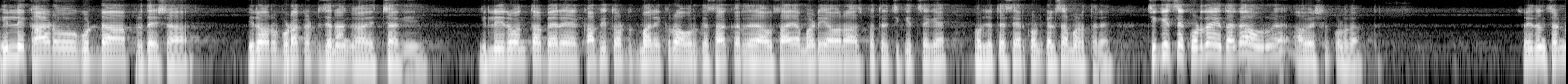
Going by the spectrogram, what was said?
ಇಲ್ಲಿ ಕಾಡು, ಗುಡ್ಡ, ಪ್ರದೇಶ ಇರೋರು ಬುಡಕಟ್ಟು ಜನಾಂಗ ಹೆಚ್ಚಾಗಿ, ಇಲ್ಲಿ ಇರುವಂಥ ಬೇರೆ ಕಾಫಿ ತೋಟದ ಮಾಲೀಕರು ಅವ್ರಿಗೆ ಸಹಕಾರ ಅವ್ರು ಸಹಾಯ ಮಾಡಿ ಅವರ ಆಸ್ಪತ್ರೆ ಚಿಕಿತ್ಸೆಗೆ ಅವ್ರ ಜೊತೆ ಸೇರ್ಕೊಂಡು ಕೆಲಸ ಮಾಡ್ತಾರೆ. ಚಿಕಿತ್ಸೆ ಕೊಡದೇ ಇದ್ದಾಗ ಅವ್ರಿಗೆ ಆವೇಶಕ್ಕೊಳಗಾಗ್ತಾರೆ ಸೊ ಇದೊಂದು ಸಣ್ಣ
